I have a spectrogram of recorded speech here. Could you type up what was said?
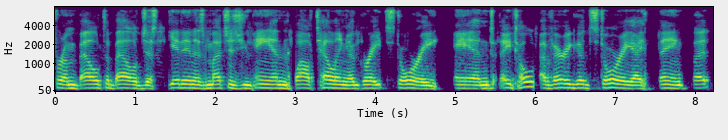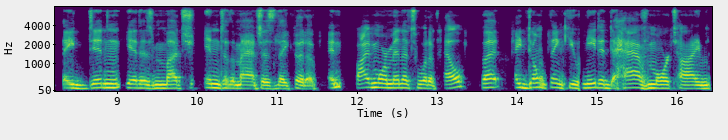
from bell to bell just get in as much as you can while telling a great story. And they told a very good story, I think, but they didn't get as much into the match as they could have. And five more minutes would have helped, but I don't think you needed to have more time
